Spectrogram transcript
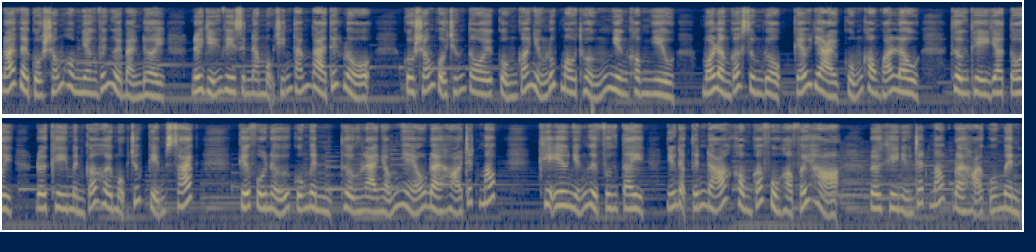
Nói về cuộc sống hôn nhân với người bạn đời, nữ diễn viên sinh năm 1983 tiết lộ, cuộc sống của chúng tôi cũng có những lúc mâu thuẫn nhưng không nhiều, mỗi lần có xung đột kéo dài cũng không quá lâu, thường thì do tôi, đôi khi mình có hơi một chút kiểm soát. Kiểu phụ nữ của mình thường là nhõng nhẽo, đòi hỏi trách móc. Khi yêu những người phương Tây, những đặc tính đó không có phù hợp với họ. Đôi khi những trách móc đòi hỏi của mình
